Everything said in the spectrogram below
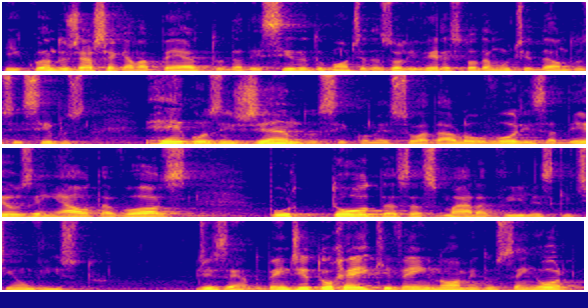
e quando já chegava perto da descida do Monte das Oliveiras, toda a multidão dos discípulos, regozijando-se, começou a dar louvores a Deus em alta voz por todas as maravilhas que tinham visto, dizendo: Bendito o Rei que vem em nome do Senhor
